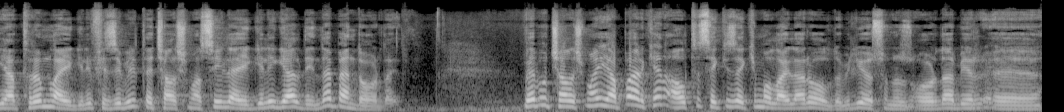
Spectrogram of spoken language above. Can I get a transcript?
yatırımla ilgili, fizibilite çalışmasıyla ilgili geldiğinde ben de oradaydım. Ve bu çalışmayı yaparken 6-8 Ekim olayları oldu biliyorsunuz. Orada bir e,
